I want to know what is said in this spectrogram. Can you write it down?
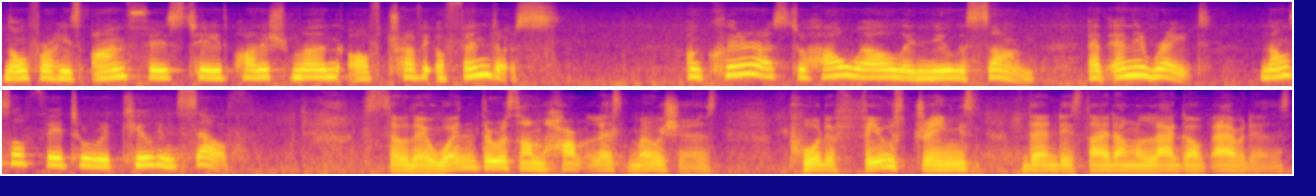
known for his unfisted punishment of traffic offenders. Unclear as to how well they knew the son, at any rate, none so fit to recuse himself. So they went through some harmless motions, pulled a few strings, then decided on lack of evidence.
